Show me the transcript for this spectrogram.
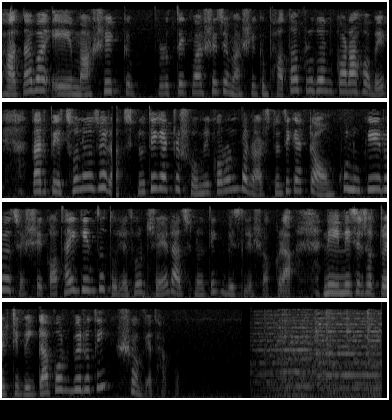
ভাতা বা এই মাসিক, প্রত্যেক মাসে যে মাসিক ভাতা প্রদান করা হবে, তার পেছনেও যে রাজনৈতিক একটা সমীকরণ বা রাজনৈতিক একটা অঙ্ক লুকিয়ে রয়েছে, সে কথাই কিন্তু তুলে ধরছে রাজনৈতিক বিশ্লেষকরা। নিয়ে নিচে ছোট্ট একটি বিজ্ঞাপন বিরতি, সঙ্গে থাকুন।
